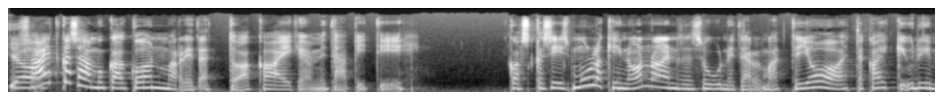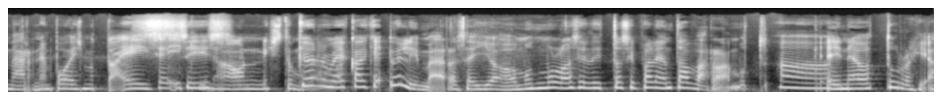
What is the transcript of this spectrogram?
Joo. Saitko sä mukaan konmaritettua kaiken, mitä piti? Koska siis mullakin on aina se suunnitelma, että joo, että kaikki ylimääräinen pois, mutta ei se siis, ikinä onnistu. Kyllä me kaiken ylimääräisen joo, mutta mulla on silti tosi paljon tavaraa, mutta Aa. ei ne ole turhia.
